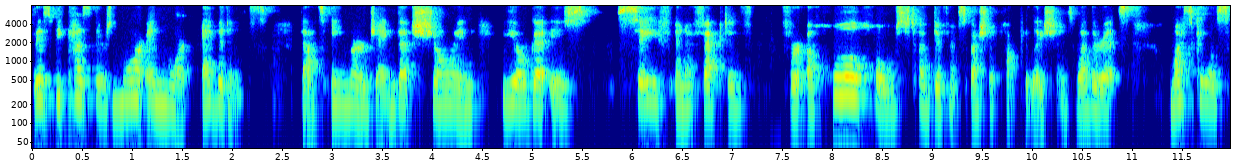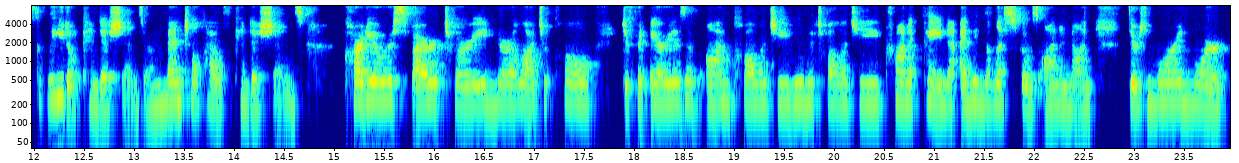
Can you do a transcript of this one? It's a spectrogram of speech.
is because there's more and more evidence that's emerging that's showing yoga is safe and effective for a whole host of different special populations, whether it's musculoskeletal conditions or mental health conditions cardiorespiratory, neurological, different areas of oncology, rheumatology, chronic pain. I mean, the list goes on and on. There's more and more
